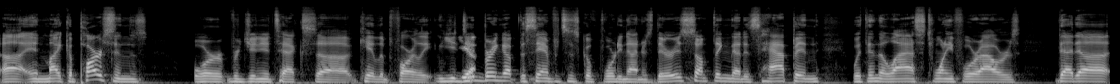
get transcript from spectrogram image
uh, and Micah Parsons or Virginia Tech's uh, Caleb Farley. You did yeah. bring up the San Francisco 49ers. There is something that has happened within the last 24 hours that uh,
